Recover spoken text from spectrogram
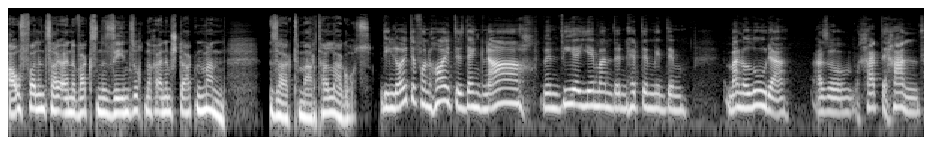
Auffallend sei eine wachsende Sehnsucht nach einem starken Mann, sagt Marta Lagos. Die Leute von heute denken, ach, wenn wir jemanden hätten mit dem Manolura, also harte Hand,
